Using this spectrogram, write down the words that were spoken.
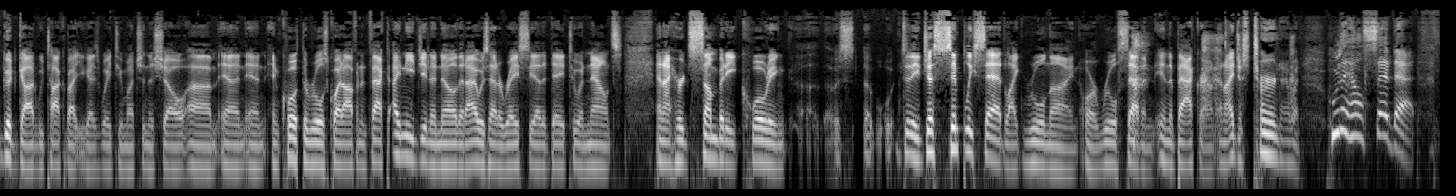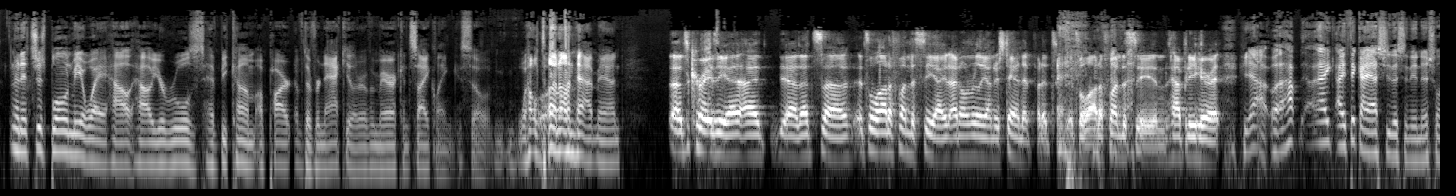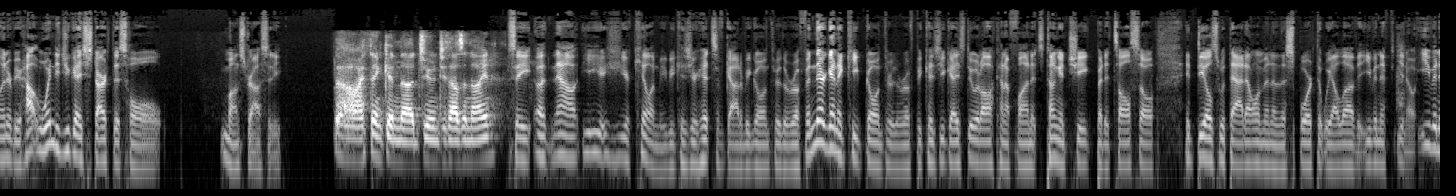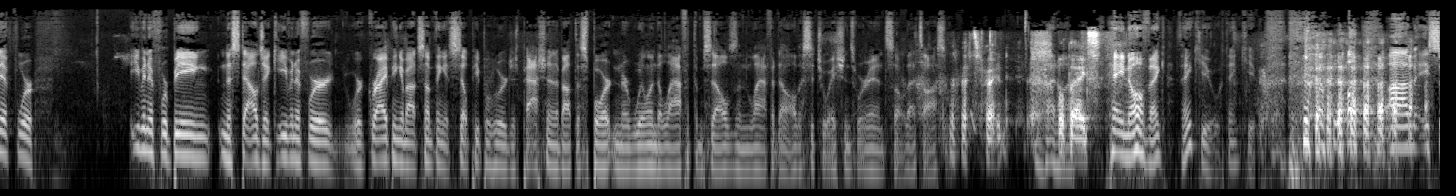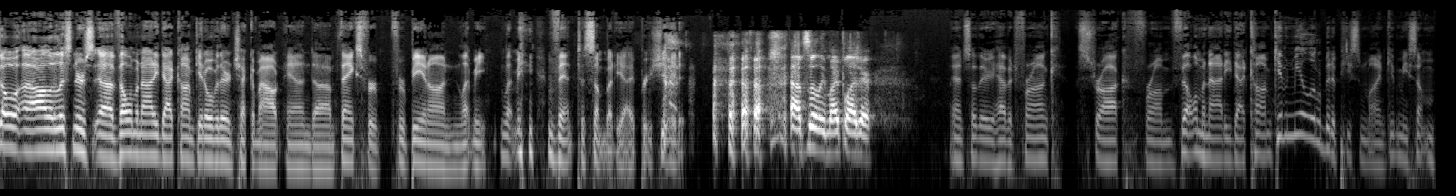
good God, we talk about you guys way too much in the show, um, and and and quote the rules quite often. In fact, I need you to know that I was at a race the other day to announce, and I heard somebody quoting was, uh, they just simply said like rule 9 or rule 7 in the background? And i just turned and i went who the hell said that? And it's just blown me away how how your rules have become a part of the vernacular of american cycling. So well done on that man. That's crazy. I, I yeah, that's uh, it's a lot of fun to see. I, I don't really understand it, but it's it's a lot of fun to see, and happy to hear it. yeah well, how, I, I think i asked you this in the initial interview. How when did you guys start this whole monstrosity Oh, I think in uh, June 2009. See, uh, now you, you're killing me because your hits have got to be going through the roof, and they're going to keep going through the roof because you guys do it all kind of fun. It's tongue in cheek, but it's also it deals with that element of the sport that we all love. Even if you know, even if we're even if we're being nostalgic, even if we're we're griping about something, it's still people who are just passionate about the sport and are willing to laugh at themselves and laugh at all the situations we're in. So that's awesome. That's right. Well, know. thanks. Hey, no, thank, thank you, thank you. well, um, so uh, all our listeners, uh, Velominati.com, get over there and check them out. And um, thanks for, for being on. And let me let me vent to somebody. I appreciate it. Absolutely, my pleasure. And so there you have it, Frank Strack from Velominati.com, giving me a little bit of peace of mind, giving me something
